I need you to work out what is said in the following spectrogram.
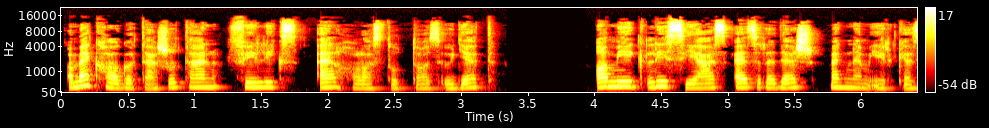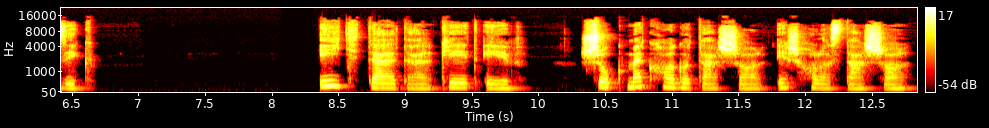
A meghallgatás után Félix elhalasztotta az ügyet, amíg Lysias ezredes meg nem érkezik. Így telt el két év, sok meghallgatással és halasztással,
